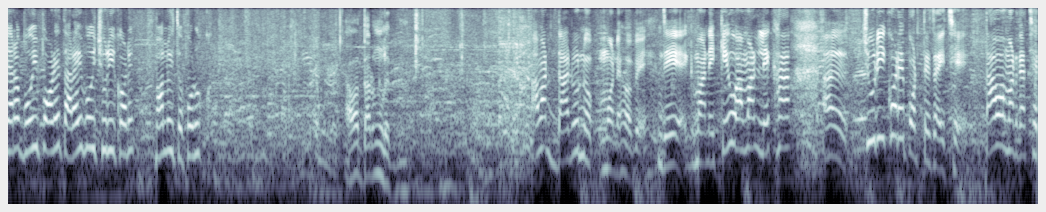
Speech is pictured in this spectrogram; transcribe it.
যারা বই পড়ে তারাই বই চুরি করে। ভালোই তো পড়ুক। আমার দারুণ লাগবে। আমার দারুণ মনে হবে যে মানে কেউ আমার লেখা চুরি করে পড়তে চাইছে তাও আমার কাছে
